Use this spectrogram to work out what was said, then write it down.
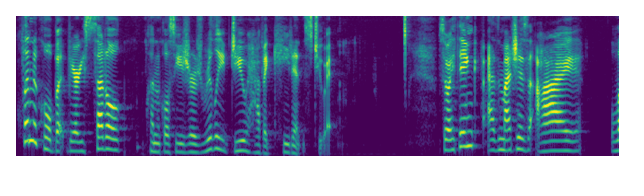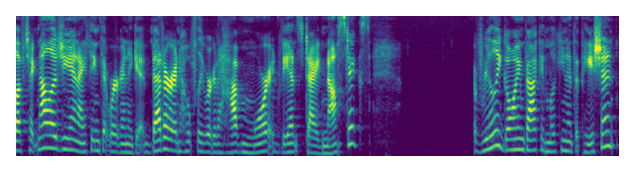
clinical but very subtle clinical seizures really do have a cadence to it. So I think as much as I love technology and I think that we're going to get better and hopefully we're going to have more advanced diagnostics, really going back and looking at the patient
